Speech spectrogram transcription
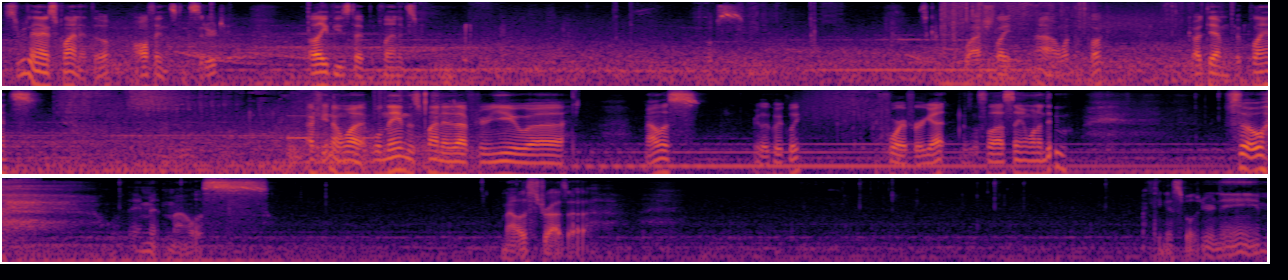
It's a really nice planet, though, all things considered. I like these type of planets. Oops. It's got a flashlight. Ah, what the fuck? Goddamn good plants. Actually, you know what? We'll name this planet after you, uh, Malice, really quickly. Before I forget, because that's the last thing I want to do. So, name it Malice. Malistraza. I think I spelled your name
